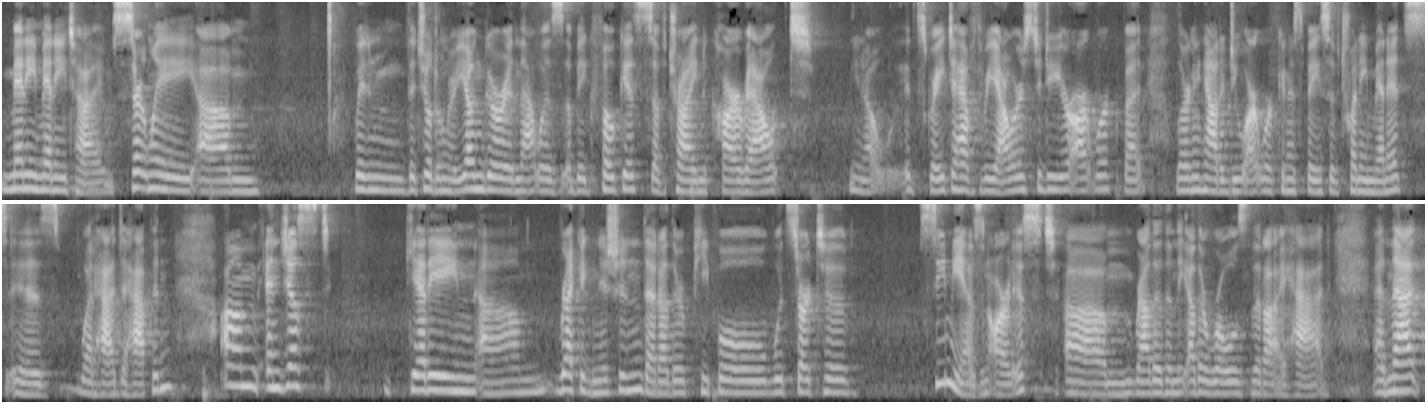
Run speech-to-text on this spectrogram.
many, many times. Certainly, um, when the children were younger, and that was a big focus of trying to carve out. You know, it's great to have three hours to do your artwork, but learning how to do artwork in a space of 20 minutes is what had to happen. Um, and just getting um, recognition that other people would start to see me as an artist um, rather than the other roles that I had. And that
